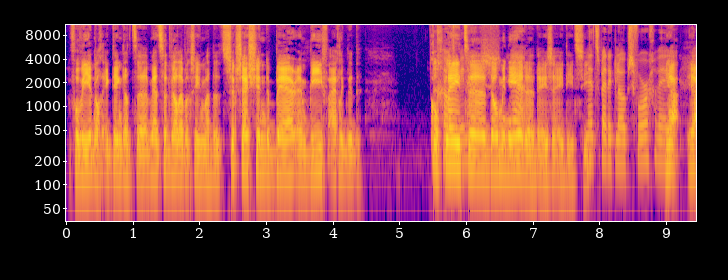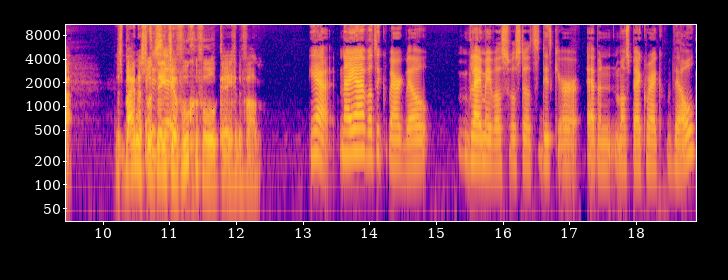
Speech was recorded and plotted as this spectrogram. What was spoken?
voor wie het nog, ik denk dat eh, mensen het wel hebben gezien, maar de Succession, The Bear en Beef eigenlijk de, de compleet eh, domineerden deze editie. Net als bij de Globes vorige week. Ja, ja. Dus bijna een soort déjà vu gevoel kreeg je ervan. Ja, nou ja, wat ik, waar ik wel blij mee was, was dat dit keer Eben Masbackrack wel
